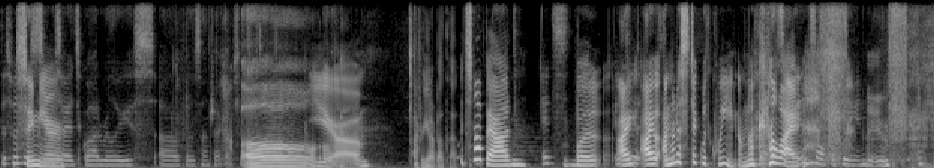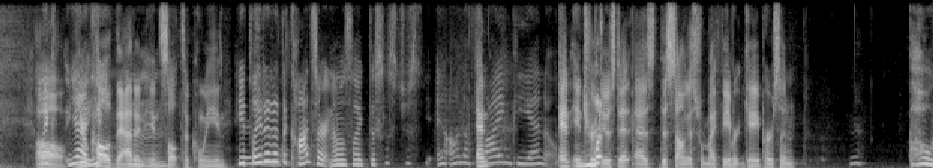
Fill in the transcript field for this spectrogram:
This was Same the year. Squad release uh, for the soundtrack of Suicide Oh, okay. yeah. I forgot about that. It's not bad, It's but It's I, a- I, it's I'm going to stick with Queen. I'm not going to an lie. insult to Queen. Like, oh, yeah, you he- call that an mm. insult to Queen He played it at the concert, and I was like, this is just. And on a And- flying piano. and introduced it as this song is from my favorite gay person. Oh,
